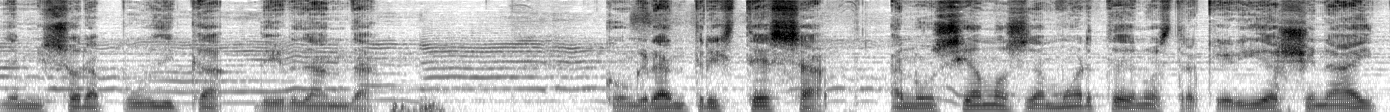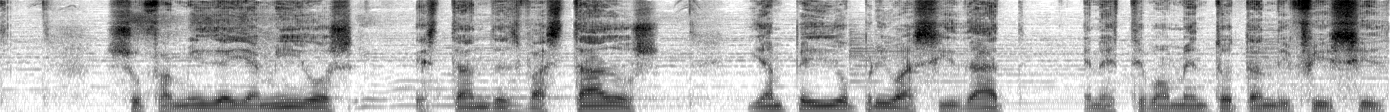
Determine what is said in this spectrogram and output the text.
la emisora pública de Irlanda. Con gran tristeza anunciamos la muerte de nuestra querida Sinead. Su familia y amigos están devastados y han pedido privacidad en este momento tan difícil.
